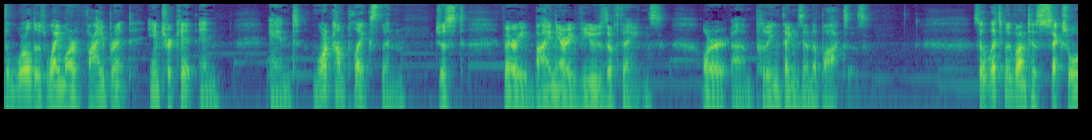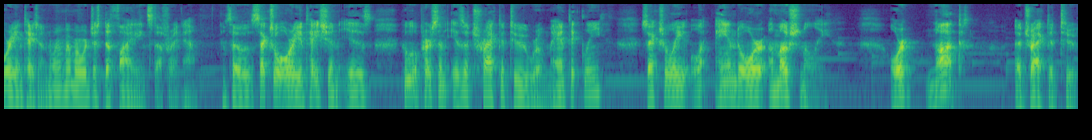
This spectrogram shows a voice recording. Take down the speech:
the world is way more vibrant, intricate, and and more complex than just very binary views of things or um, putting things into boxes. So let's move on to sexual orientation. Remember, we're just defining stuff right now. So, sexual orientation is who a person is attracted to romantically, sexually, and or emotionally, or not attracted to.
